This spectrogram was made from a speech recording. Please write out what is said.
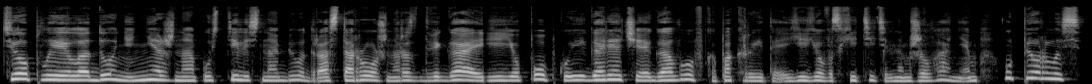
Теплые ладони нежно опустились на бедра, осторожно раздвигая ее попку, и горячая головка, покрытая ее восхитительным желанием, уперлась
